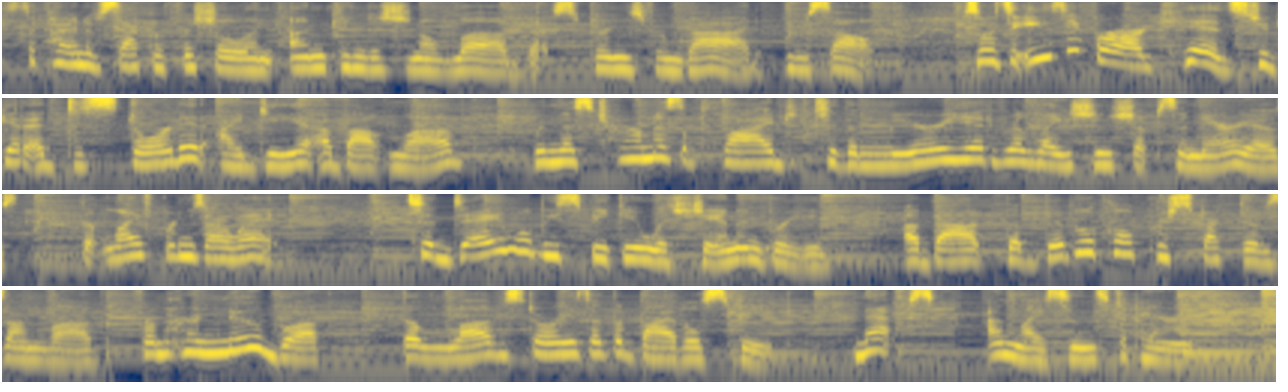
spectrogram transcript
It's the kind of sacrificial and unconditional love that springs from God Himself. So it's easy for our kids to get a distorted idea about love when this term is applied to the myriad relationship scenarios that life brings our way. Today, we'll be speaking with Shannon Bream about the biblical perspectives on love from her new book, The Love Stories of the Bible Speak, next on Licensed to Parent.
